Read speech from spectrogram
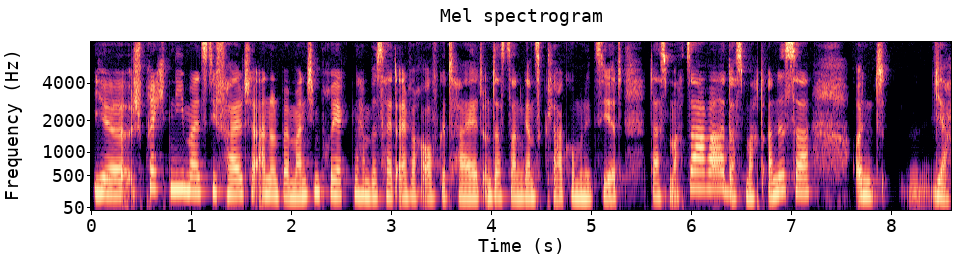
Ihr sprecht niemals die falsche an und bei manchen Projekten haben wir es halt einfach aufgeteilt und das dann ganz klar kommuniziert. Das macht Sarah, das macht Anissa und ja,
